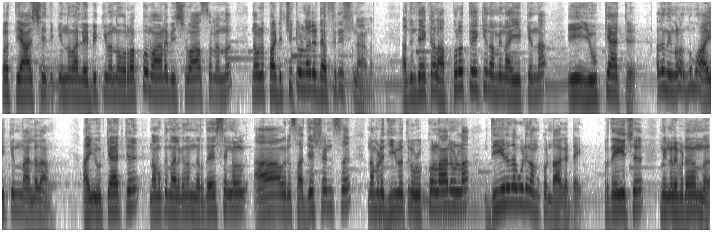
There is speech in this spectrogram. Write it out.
പ്രത്യാശിക്കുന്നവ ലഭിക്കുമെന്ന ഉറപ്പുമാണ് വിശ്വാസമെന്ന് നമ്മൾ പഠിച്ചിട്ടുള്ള ഒരു ഡെഫിനിഷനാണ് അതിന്റെക്കാൾ അപ്പുറത്തേക്ക് നമ്മെ നയിക്കുന്ന ഈ യു ക്യാറ്റ് അത് നിങ്ങളൊന്ന് വായിക്കുന്നത് നല്ലതാണ്. ആ യു ക്യാറ്റ് നമുക്ക് നൽകുന്ന നിർദ്ദേശങ്ങൾ ആ ഒരു സജഷൻസ് നമ്മുടെ ജീവിതത്തിൽ ഉൾക്കൊള്ളാനുള്ള ധീരത കൂടി നമുക്കുണ്ടാകട്ടെ. പ്രത്യേകിച്ച് നിങ്ങളിവിടെ നിന്ന്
